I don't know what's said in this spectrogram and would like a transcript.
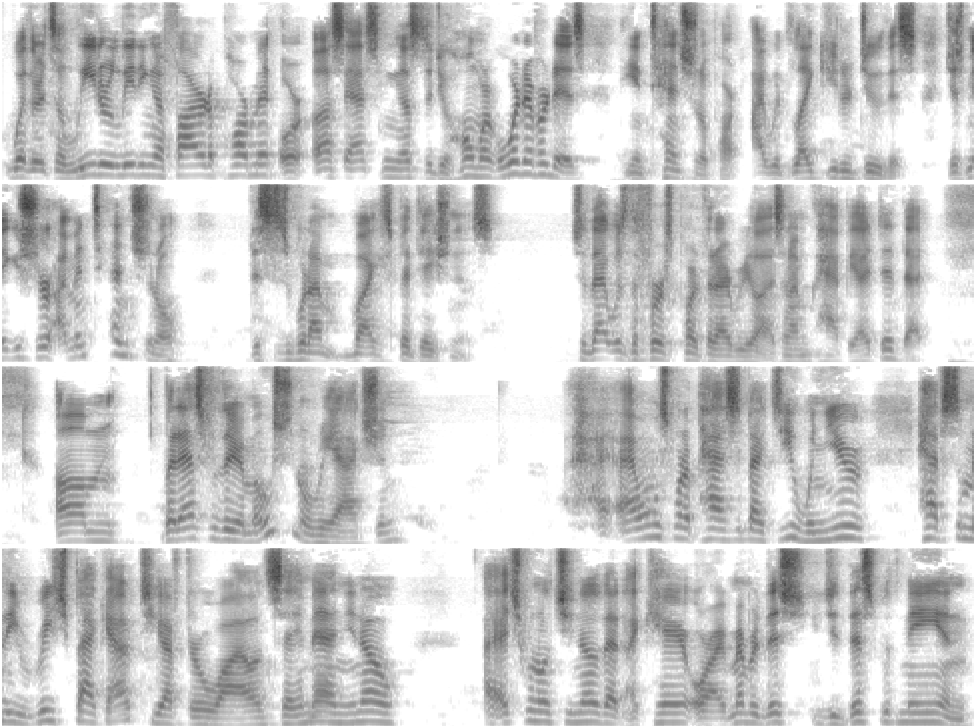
whether it's a leader leading a fire department or us asking us to do homework or whatever it is, the intentional part. I would like you to do this. Just making sure I'm intentional. This is what I'm, my expectation is. So that was the first part that I realized and I'm happy I did that. Um, but as for the emotional reaction, I, I almost want to pass it back to you. When you have somebody reach back out to you after a while and say, man, you know, I just want to let you know that I care, or I remember this, you did this with me, and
